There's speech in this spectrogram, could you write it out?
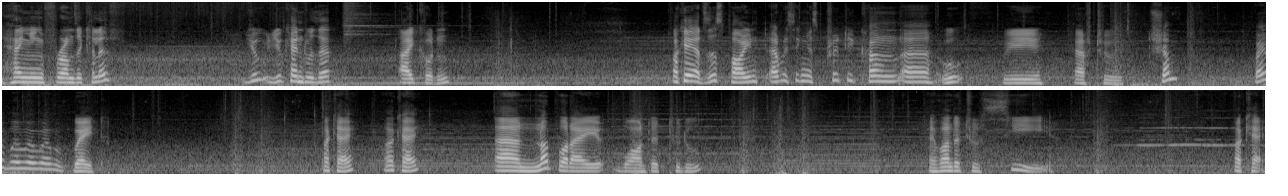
hanging from the cliff. You, you can do that. I couldn't. Okay, at this point, everything is pretty con... Uh, ooh, we have to jump. Wait, wait, wait, wait, wait. Okay, okay. Uh, not what I wanted to do. I wanted to see. Okay.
